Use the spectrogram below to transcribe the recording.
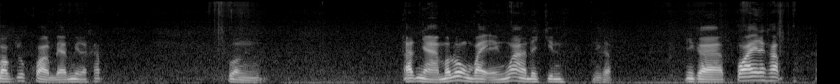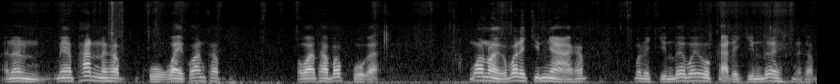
บอกยุคขวางแบบนี้แหละครับช่วงตัดหญ้ามาล่งไว้เองว่าได้กินนี่ครับ นี่ก็ปล่อยนะครับ อันนั้นแม่พันนะครับ ผูกไว้ก้อนครับ เพราะว่าถ้าบ่ผูกอะง่วหน่อยก็ไม่ได้กินหญ้าครับไม่ได้กินเลยไม่มีโอกาสได้กินเลยนะครับ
